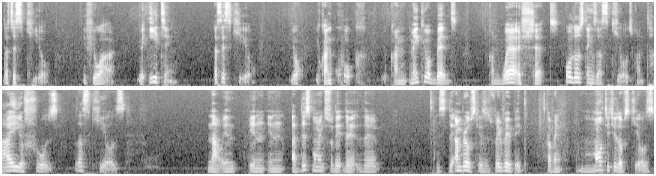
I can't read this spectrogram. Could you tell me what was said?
That's a skill. If you are, you're eating. That's a skill. You you can cook. You can make your bed. Can wear a shirt. All those things are skills. You can tie your shoes. Those are skills now in in in at this moment so the the the the umbrella of skills is very very big it's covering multitude of skills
